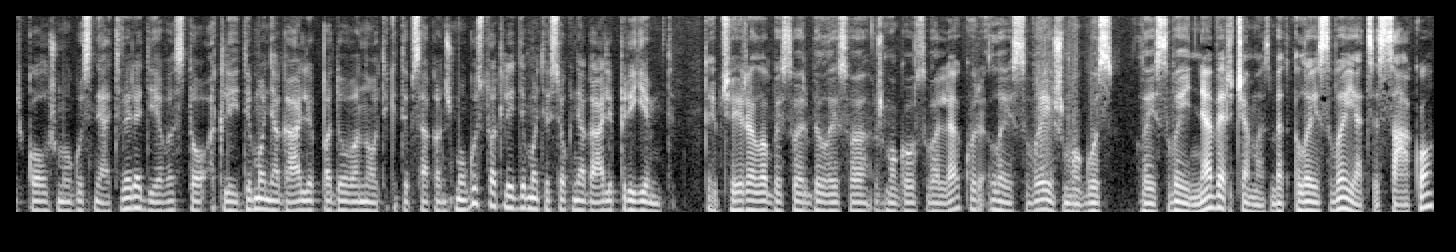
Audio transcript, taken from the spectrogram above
ir kol žmogus netveria, Dievas to atleidimo negali padovanoti. Kitaip sakant, žmogus to atleidimo tiesiog negali priimti. Taip, čia yra labai svarbi laisva žmogaus valia, kur laisvai žmogus laisvai neverčiamas, bet laisvai atsisako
